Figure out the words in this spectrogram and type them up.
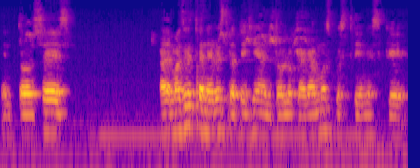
Entonces, además de tener estrategia en todo lo que hagamos, pues tienes que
